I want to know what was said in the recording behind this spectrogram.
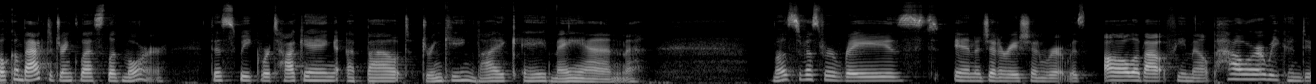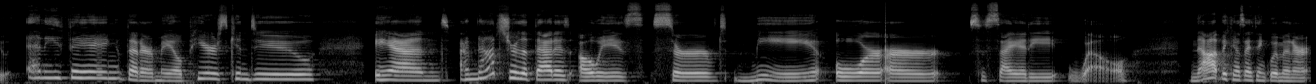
Welcome back to Drink Less, Live More. This week we're talking about drinking like a man. Most of us were raised in a generation where it was all about female power. We can do anything that our male peers can do. And I'm not sure that that has always served me or our society well. Not because I think women are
